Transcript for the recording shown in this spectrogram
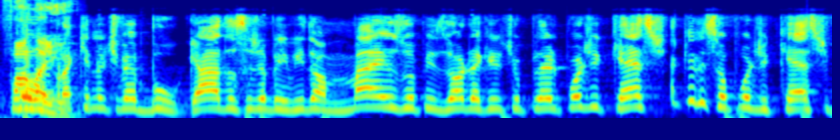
Fala Bom, aí. Pra quem não tiver bugado, seja bem-vindo a mais um episódio daquele Two Player Podcast, aquele seu podcast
